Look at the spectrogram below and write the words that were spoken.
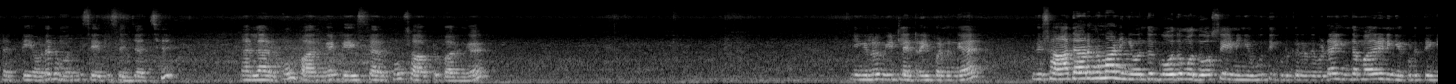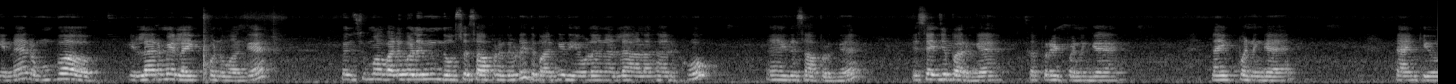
சட்டியோடு நம்ம வந்து சேர்த்து செஞ்சாச்சு. நல்லா இருக்கும் பாருங்க டேஸ்ட்டாக இருக்கும். சாப்பிட்டு பாருங்க. நீங்களும் வீட்டில் ட்ரை பண்ணுங்க. இது சாதாரணமாக நீங்கள் வந்து கோதுமை தோசையை நீங்கள் ஊற்றி கொடுக்கறத விட இந்த மாதிரி நீங்கள் கொடுத்தீங்கன்னா ரொம்ப எல்லாருமே லைக் பண்ணுவாங்க. கொஞ்சம் சும்மா வலுவலுன்னு தோசை சாப்பிட்றத விட இது பாருங்கள் இது எவ்வளோ நல்லா அழகாக இருக்கும். இதை சாப்பிடுங்க. இதை செஞ்சு பாருங்கள் சப்ஸ்கிரைப் பண்ணுங்கள் லைக் பண்ணுங்கள் தேங்க்யூ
